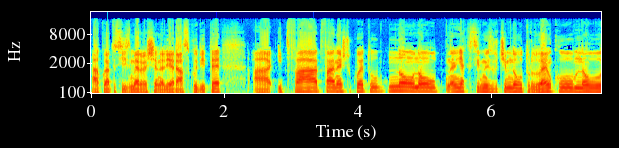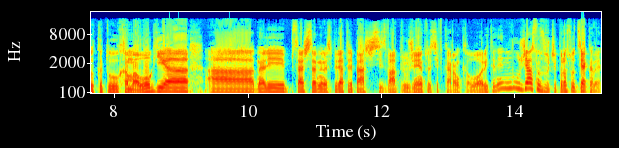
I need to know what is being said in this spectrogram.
а, която си измерваше нали, разходите. А, и това, това е нещо, което много, много, нали, някакси ми звучи много трудоемко, много като хамалогия. А, нали, сега ще седнем с приятели, аз ще си извадя приложението, да си вкарам калориите. Не, ужасно звучи, просто от всякъде.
